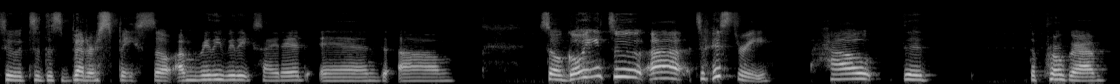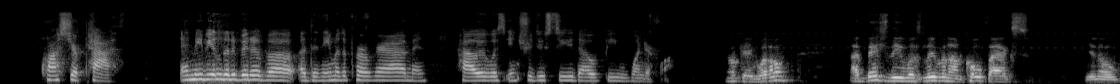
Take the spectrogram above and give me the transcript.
to to this better space. So I'm really really excited and um, so going into uh, to history, how did the program cross your path and maybe a little bit of a, a, the name of the program and how it was introduced to you that would be wonderful. Okay well i basically was living on Colfax you know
